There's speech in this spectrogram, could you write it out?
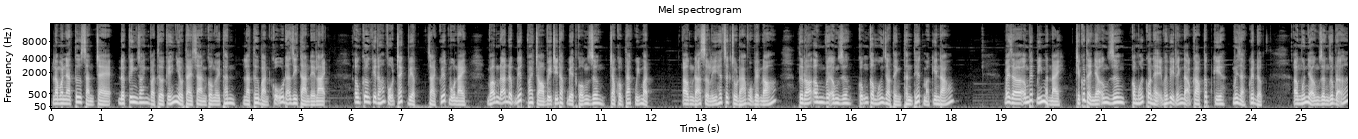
là một nhà tư sản trẻ được kinh doanh và thừa kế nhiều tài sản của người thân là tư bản cũ đã di tản để lại. Ông Cương khi đó phụ trách việc giải quyết vụ này và ông đã được biết vai trò vị trí đặc biệt của ông Dương trong công tác quý mật. Ông đã xử lý hết sức chú đáo vụ việc đó. Từ đó ông với ông Dương cũng có mối giao tình thân thiết mà kiên đáo. Bây giờ ông biết bí mật này, chỉ có thể nhờ ông Dương có mối quan hệ với vị lãnh đạo cao cấp kia mới giải quyết được. Ông muốn nhờ ông Dương giúp đỡ.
